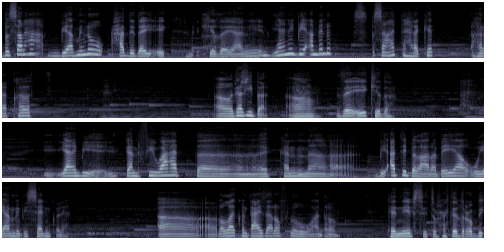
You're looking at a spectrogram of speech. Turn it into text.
بصراحة بيعملوا حد ضايقك كده يعني يعني بيعملوا ساعات حركات حركات آه غريبة آه زي إيه كده؟ يعني بي... كان في واحد آه، كان آه، بيأتي بالعربية ويعمل بلسان كده آه, آه. والله كنت عايزة أروح له وأضربه كان نفسي تروحي تضربي.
